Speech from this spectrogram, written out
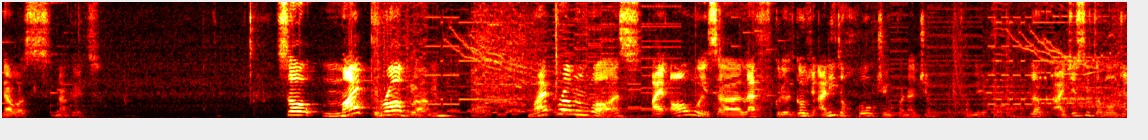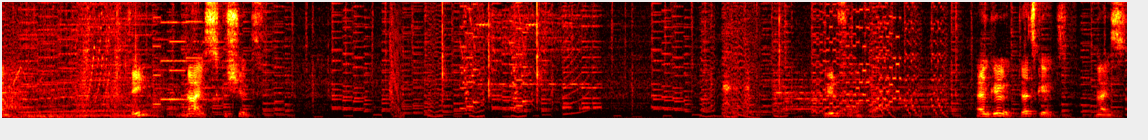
That was not good. So, my problem... My problem was, I always uh, left go jump. I need to hold jump when I jump from here. Look, I just need to hold jump. See? Nice, good shit. Beautiful. That's good, that's good. Nice.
